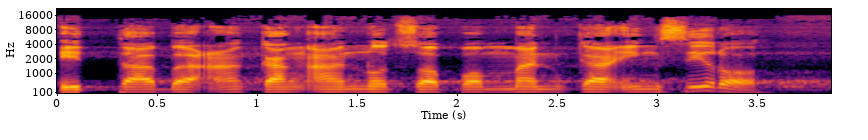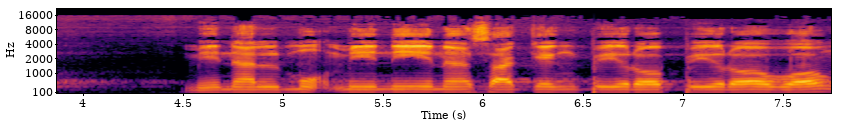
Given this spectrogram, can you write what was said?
ittaba kang anut sapa man ka ing sira minal mukminina saking pira-pira wong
